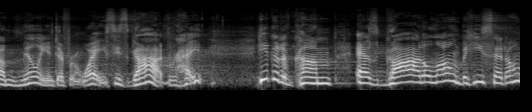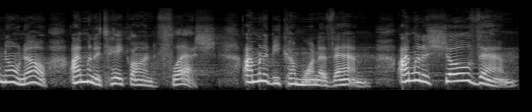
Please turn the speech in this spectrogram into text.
a million different ways. He's God, right? He could have come as God alone, but he said, Oh, no, no, I'm going to take on flesh. I'm going to become one of them. I'm going to show them.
